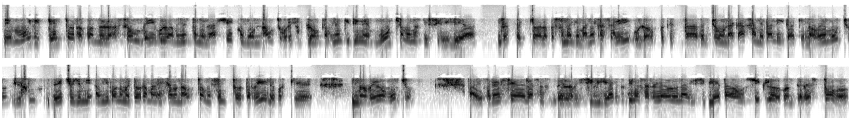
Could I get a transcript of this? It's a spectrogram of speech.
Es muy distinto a cuando lo hace un vehículo a menor tonelaje, como un auto, por ejemplo, un camión que tiene mucha menos visibilidad respecto a la persona que maneja ese vehículo, porque está dentro de una caja metálica que no ve mucho. De hecho, yo, a mí cuando me toca manejar un auto me siento terrible porque no veo mucho. A diferencia de la, de la visibilidad que tú tienes arriba de una bicicleta o un ciclo donde ves todo,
